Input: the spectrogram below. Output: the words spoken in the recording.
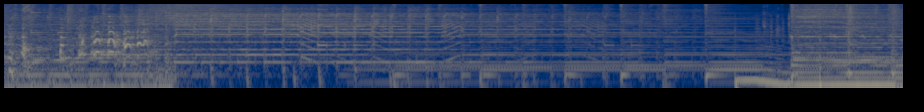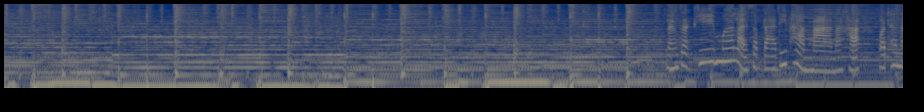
หลังจากที่เมื่อหลายสัปดาห์ที่ผ่านมานะคะ วัฒน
